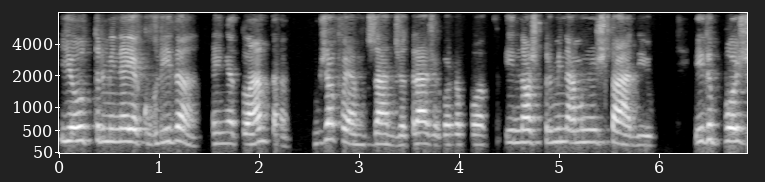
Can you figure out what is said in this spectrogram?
E eu terminei a corrida em Atlanta, já foi há muitos anos atrás, agora pode. E nós terminámos no estádio. E depois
